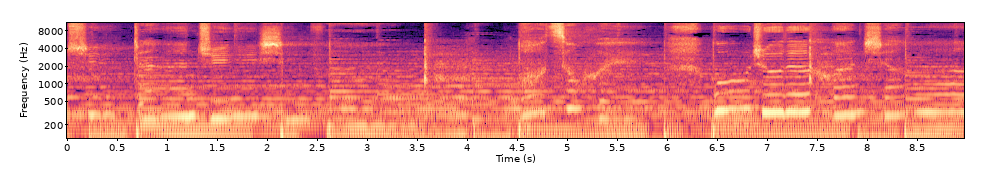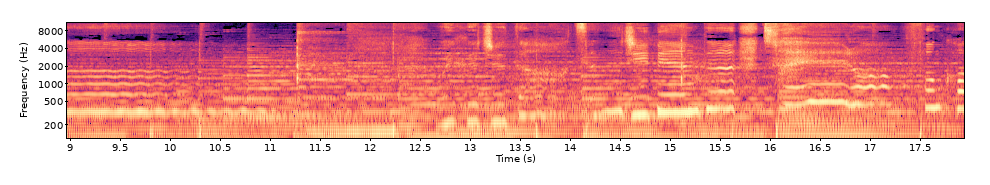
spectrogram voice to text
续占据心房我总会无助的幻想为何直到自己变得脆弱疯狂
